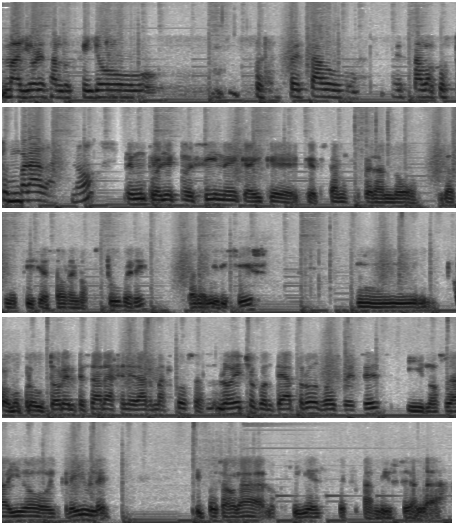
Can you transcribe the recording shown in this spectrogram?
mayores a los que yo pues he estado he estado acostumbrada, ¿no? Tengo un proyecto de cine que hay que, que estamos esperando las noticias ahora en octubre para dirigir y como productor empezar a generar más cosas. Lo he hecho con teatro dos veces y nos ha ido increíble y pues ahora lo que sigue es expandirse a la,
